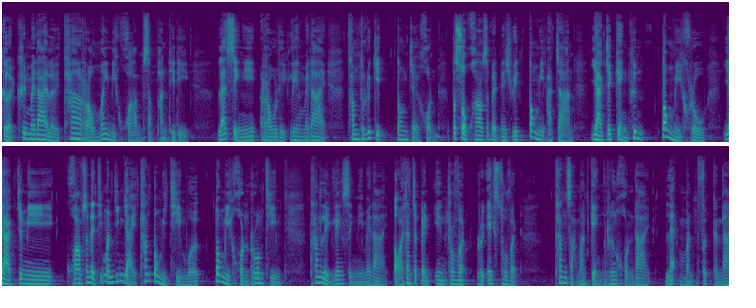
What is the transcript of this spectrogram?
เกิดขึ้นไม่ได้เลย ถ้าเราไม่มีความสัมพันธ์ที่ดี และสิ่งนี้เราหลีกเลี่ยงไม่ได้ทำธุรกิจต้องเจอคน ประสบความสำเร็จในชีวิตต้องมีอาจารย์ อยากจะเก่งขึ้นต้องมีครู อยากจะมีความสำเร็จที่มันยิ่งใหญ่ ท่านต้องมีทีมเวิร์กต้องมีคนร่วมทีม ท่านหลีกเลี่ยงสิ่งนี้ไม่ได้ ต่อให้ท่านจะเป็น introvert หรือ extrovert ท่านสามารถเก่งเรื่องคนได้ และมันฝึกกันได้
